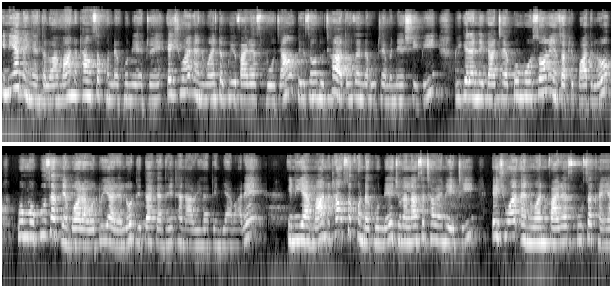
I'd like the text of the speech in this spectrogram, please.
အိန္ဒိယနိုင်ငံတလွှာမှာ2018ခုနှစ်အတွင်း H1N1 တကွေးဗိုင်းရပ်စ်ပိုးကြောင့်သေဆုံးသူ632ဦးထက်မနည်းရှိပြီးပြီးခဲ့တဲ့နှစ်ကထက်ပိုမိုဆိုးလျင်စွာဖြစ်ပွားသလိုပိုမိုကူးစက်ပြန်ပွားတာကိုတွေ့ရတယ်လို့ဒေသခံသတင်းဌာနတွေကတင်ပြပါဗျ။အိန္ဒိယမှာ2018ခုနှစ်ဇွန်လ16ရက်နေ့အထိ H1N1 ဗိုင်းရပ်စ်ကူးစက်ခံရ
